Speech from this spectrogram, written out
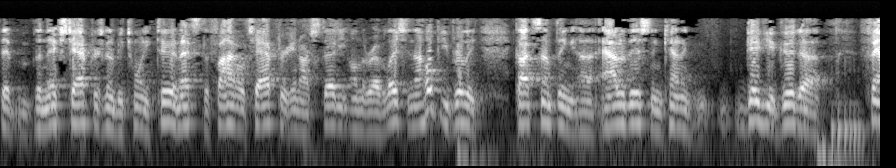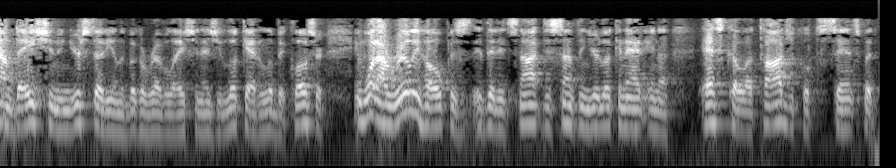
that the next chapter is going to be 22, and that's the final chapter in our study on the Revelation. I hope you've really got something uh, out of this and kind of gave you a good uh, foundation in your study on the book of Revelation as you look at it a little bit closer. And what I really hope is that it's not just something you're looking at in an eschatological sense, but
